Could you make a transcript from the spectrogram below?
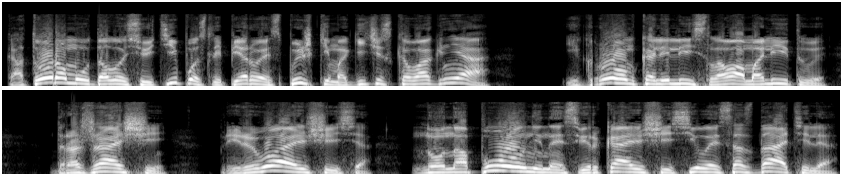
которому удалось уйти после первой вспышки магического огня. И громко лились слова молитвы, дрожащие, прерывающиеся, но наполненные сверкающей силой Создателя.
